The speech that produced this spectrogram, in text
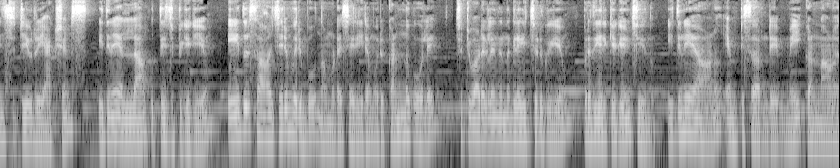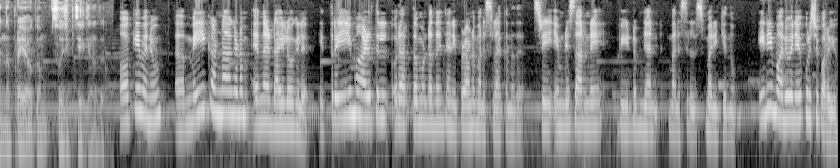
instinctive reactions ഇതിനെയെല്ലാം ഉത്തേജിപ്പിക്കുകയും ഏതൊരു സാഹചര്യം വരുമ്പോൾ നമ്മുടെ ശരീരം ഒരു കണ്ണുപോലെ ചുറ്റുപാടുകളിൽ നിന്ന് ഗ്രഹിച്ചെടുക്കുകയും പ്രതികരിക്കുകയും ചെയ്യുന്നു. ഇതിനെയാണ് എം ടി സാറിന്റെ മെയ് കണ്ണാണോ എന്ന പ്രയോഗം സൂചിപ്പിച്ചിരിക്കുന്നത്. ഓക്കെ മനു. മെയ് കണ്ണാകണം എന്ന ഡയലോഗിൽ ഇത്രയും ആഴത്തിൽ ഒരു അർത്ഥമുണ്ടെന്ന് ഞാൻ ഇപ്പോഴാണ് മനസ്സിലാക്കുന്നത്. ശ്രീ എം ഡി സാറിനെ വീണ്ടും ഞാൻ മനസ്സിൽ സ്മരിക്കുന്നു. ഇനി മനുവിനെ കുറിച്ച് പറയൂ.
